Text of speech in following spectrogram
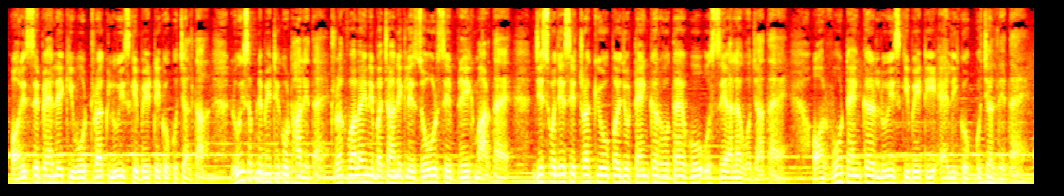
और इससे पहले कि वो ट्रक लुइस के बेटे को कुचलता लुइस अपने बेटे को उठा लेता है। ट्रक वाला इन्हें बचाने के लिए ज़ोर से ब्रेक मारता है, जिस वजह से ट्रक के ऊपर जो टैंकर होता है, वो उससे अलग हो जाता है। और वो टैंकर लुइस की बेटी एली को कुचल देता है।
